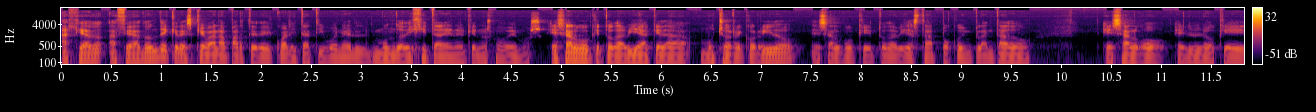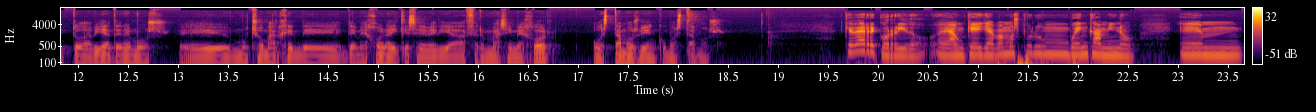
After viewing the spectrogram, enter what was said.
hacia, hacia dónde crees que va la parte de cualitativo en el mundo digital en el que nos movemos? ¿Es algo que todavía queda mucho recorrido? ¿Es algo que todavía está poco implantado? ¿Es algo en lo que todavía tenemos eh, mucho margen de, de mejora y que se debería hacer más y mejor? ¿O estamos bien como estamos? Queda recorrido, eh, aunque ya vamos por un buen camino. Em,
